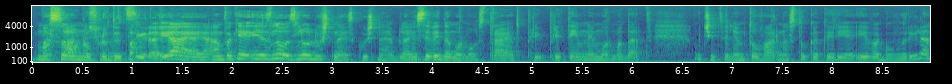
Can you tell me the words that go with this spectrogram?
masovno producira. Ja, ja, ja. Ampak je, je zelo, zelo luštna izkušnja je bila in seveda moramo ustrajati pri, pri tem, ne moramo dati učiteljem to varnost, o kateri je Eva govorila.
